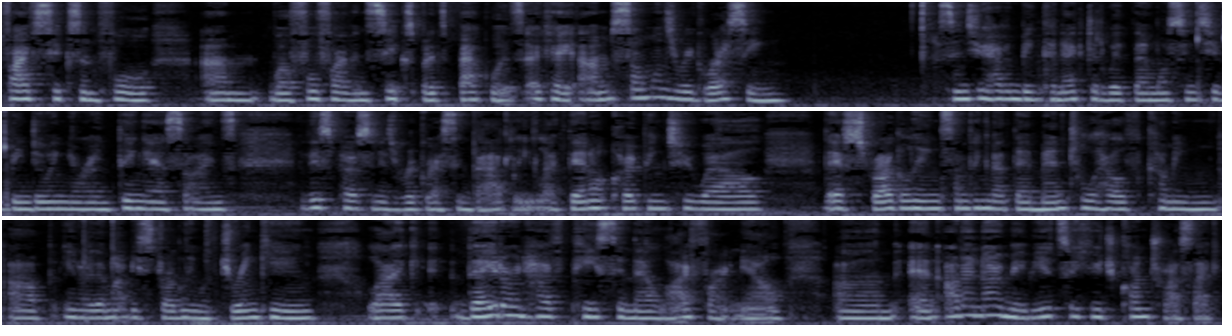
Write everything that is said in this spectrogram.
five, six, and four. Um, well, four, five, and six, but it's backwards. Okay, um, someone's regressing. Since you haven't been connected with them or since you've been doing your own thing, air signs, this person is regressing badly. Like they're not coping too well they're struggling, something about their mental health coming up, you know, they might be struggling with drinking, like they don't have peace in their life right now. Um, and I don't know, maybe it's a huge contrast, like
